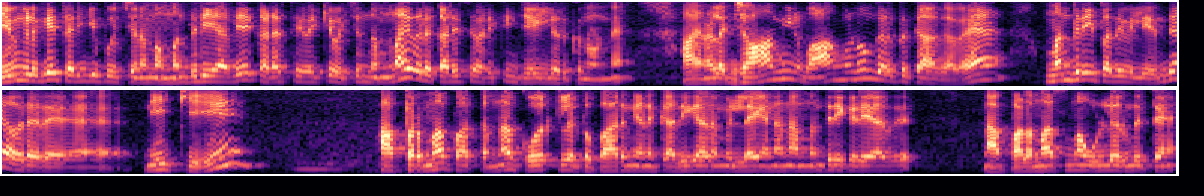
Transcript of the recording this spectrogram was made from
இவங்களுக்கே தெரிஞ்சு போச்சு. நம்ம மந்திரியாவே கடைசி வரைக்கும் வச்சிருந்தோம்னா இவர் கடைசி வரைக்கும் ஜெயிலில் இருக்கணும்னு. அதனால ஜாமீன் வாங்கணுங்கிறதுக்காகவே மந்திரி பதவியிலேருந்து அவரை நீக்கி அப்புறமா பார்த்தோம்னா கோர்ட்டில் இப்போ பாருங்க எனக்கு அதிகாரம் இல்லை. ஏன்னா நான் மந்திரி கிடையாது. நான் பல மாசமா உள்ள இருந்துட்டேன்.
